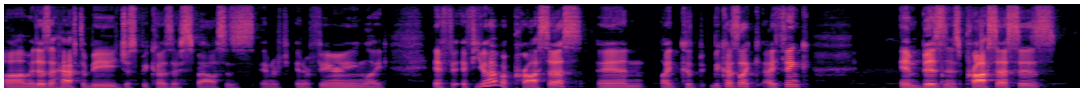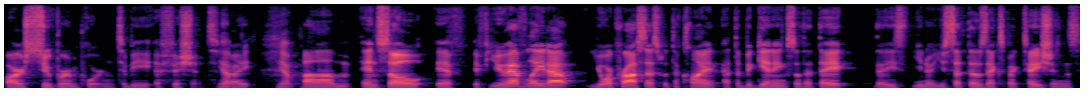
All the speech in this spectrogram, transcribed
Um, it doesn't have to be just because a spouse is inter- interfering. Like, if if you have a process and like because like I think in business processes are super important to be efficient, Yep. right? Yep. Um, and so if if you have laid out your process with the client at the beginning so that they they you know you set those expectations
